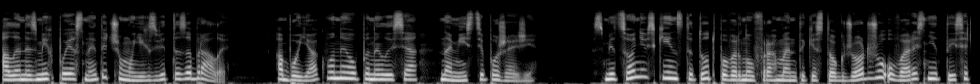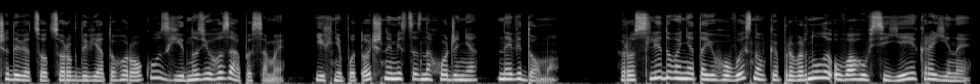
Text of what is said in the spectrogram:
але не зміг пояснити, чому їх звідти забрали, або як вони опинилися на місці пожежі. Смітсонівський інститут повернув фрагменти кісток Джорджу у вересні 1949 року згідно з його записами. Їхнє поточне місцезнаходження невідомо. Розслідування та його висновки привернули увагу всієї країни,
